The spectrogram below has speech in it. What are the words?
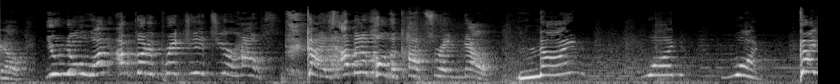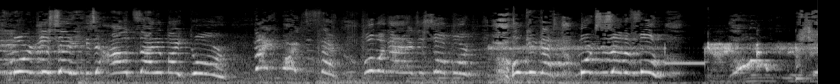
right now. You know what? I'm gonna break you into your house. Guys, I'm gonna call the cops right now. 911. Guys, Morg just said he's outside of my door. Guys, Morg just said. Oh my god, I just saw Morg. Okay, guys, Morg is on the phone. Crazy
